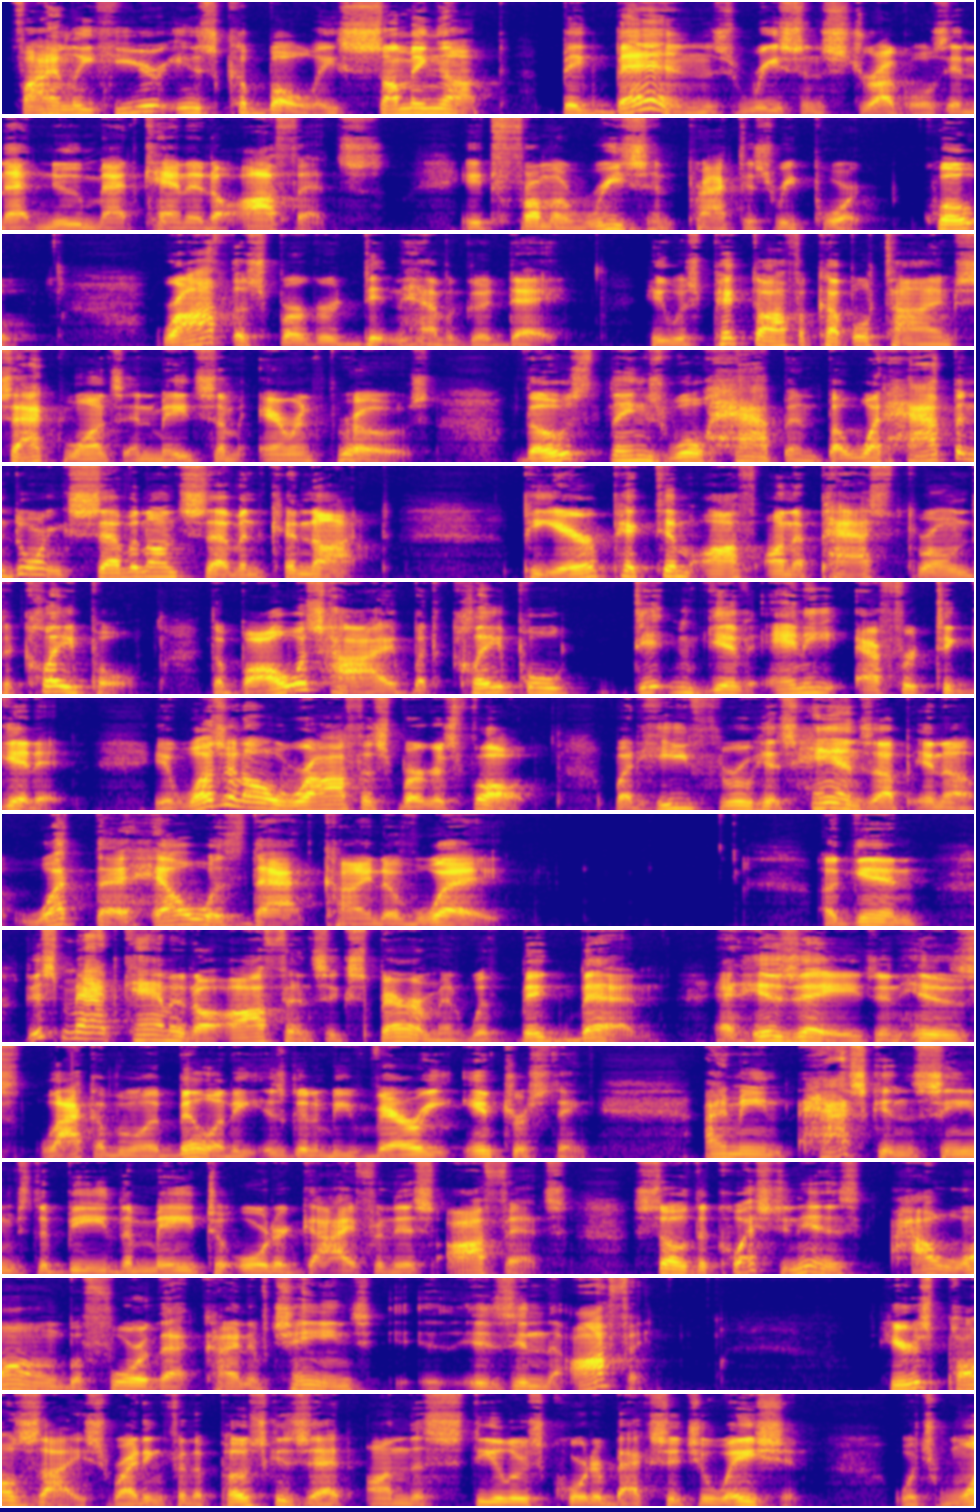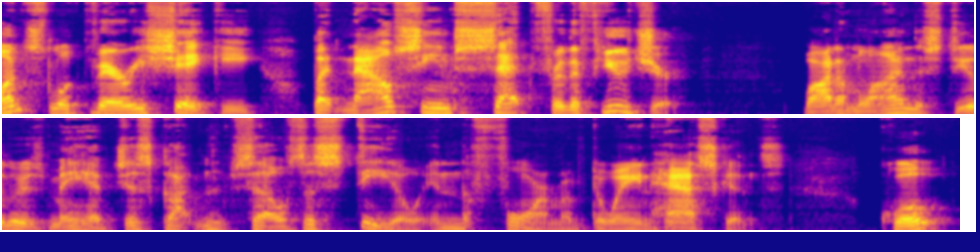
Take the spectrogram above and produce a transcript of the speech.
Finally, here is Kaboly summing up Big Ben's recent struggles in that new Matt Canada offense. It's from a recent practice report. Quote, Roethlisberger didn't have a good day. He was picked off a couple of times, sacked once, and made some errant throws. Those things will happen, but what happened during seven on seven cannot. Pierre picked him off on a pass thrown to Claypool. The ball was high, but Claypool didn't give any effort to get it. It wasn't all Roethlisberger's fault, but he threw his hands up in a what the hell was that kind of way. Again, this Matt Canada offense experiment with Big Ben at his age and his lack of mobility is going to be very interesting. I mean, Haskins seems to be the made to order guy for this offense. So the question is, how long before that kind of change is in the offing? Here's Paul Zeise writing for the Post Gazette on the Steelers quarterback situation, which once looked very shaky, but now seems set for the future. Bottom line, the Steelers may have just gotten themselves a steal in the form of Dwayne Haskins. Quote,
